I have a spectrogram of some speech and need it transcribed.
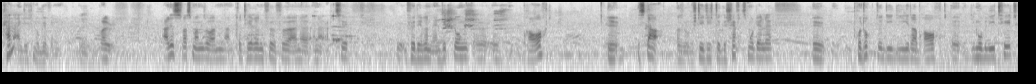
kann eigentlich nur gewinnen. Mhm. Weil alles, was man so an, an Kriterien für, für eine, eine, Aktie, für deren Entwicklung äh, braucht, äh, ist da. Also bestätigte Geschäftsmodelle, äh, Produkte, die, die jeder braucht, äh, die Mobilität,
